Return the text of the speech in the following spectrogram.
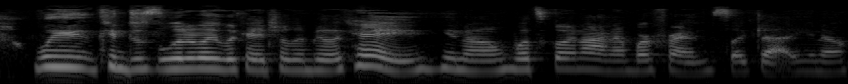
we can just literally look at each other and be like hey you know what's going on? And we're friends like that you know.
